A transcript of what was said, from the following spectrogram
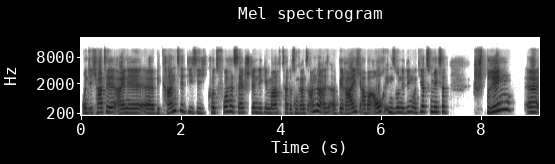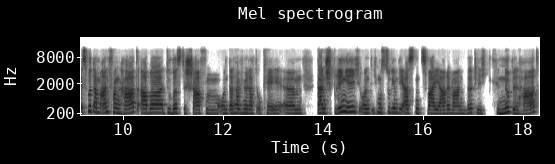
Und ich hatte eine äh, Bekannte, die sich kurz vorher selbstständig gemacht hat, aus einem ganz anderen äh, Bereich, aber auch in so eine Dinge. Und die hat zu mir gesagt, spring, äh, es wird am Anfang hart, aber du wirst es schaffen. Und dann habe ich mir gedacht, okay, ähm, dann springe ich. Und ich muss zugeben, die ersten zwei Jahre waren wirklich knüppelhart.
